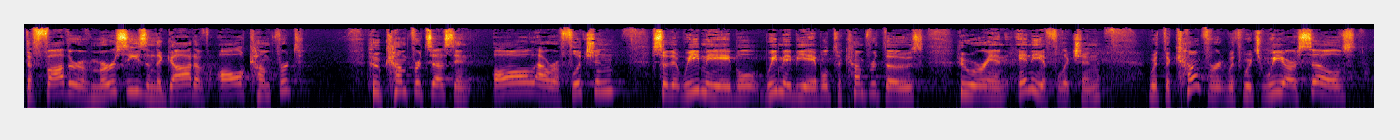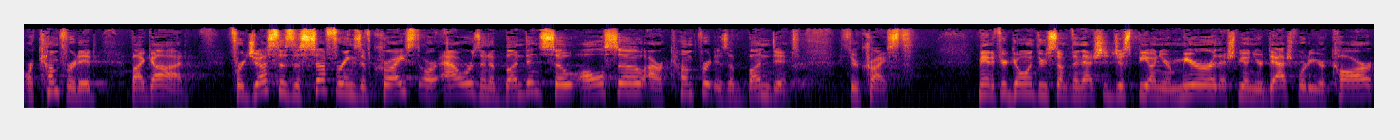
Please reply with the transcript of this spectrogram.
the Father of mercies and the God of all comfort who comforts us in all our affliction, so that we may, able, we may be able to comfort those who are in any affliction with the comfort with which we ourselves are comforted by God. For just as the sufferings of Christ are ours in abundance, so also our comfort is abundant through Christ. Man, if you're going through something, that should just be on your mirror, that should be on your dashboard of your car.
